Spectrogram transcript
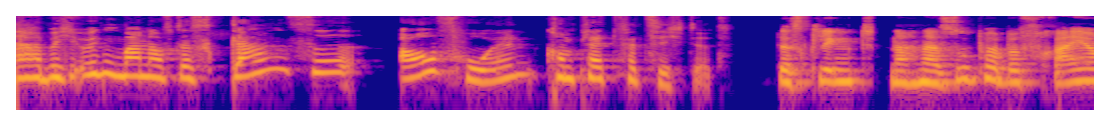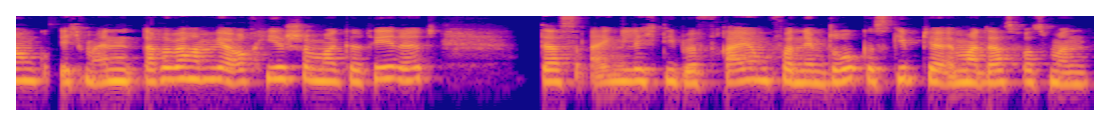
da habe ich irgendwann auf das ganze Aufholen komplett verzichtet. Das klingt nach einer super Befreiung. Ich meine, darüber haben wir auch hier schon mal geredet, dass eigentlich die Befreiung von dem Druck, es gibt ja immer das, was man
